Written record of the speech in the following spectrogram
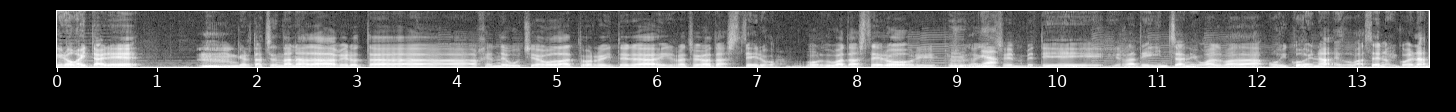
Gero baita ere, gertatzen dana da, gero eta jende gutxiago dator egitera irratsaio bat astero. Ordu bat astero, hori Hmm. dakit Ja. zen, beti irrati gintzan igual bada ohikoena edo bazen ohikoena.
